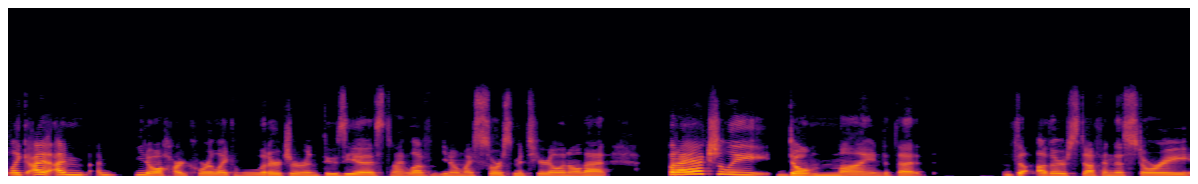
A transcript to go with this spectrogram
like i i'm i'm you know a hardcore like literature enthusiast and i love you know my source material and all that but i actually don't mind that the other stuff in this story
